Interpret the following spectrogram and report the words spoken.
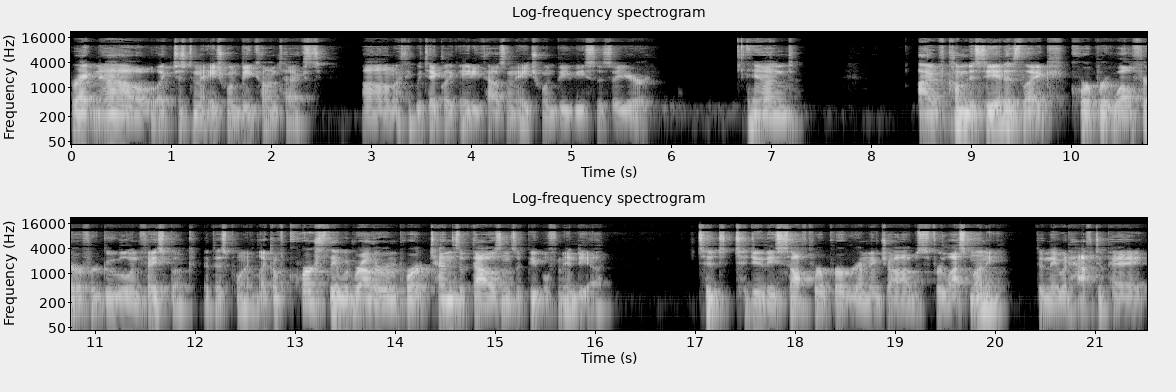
right now, like just in the H one B context, um, I think we take like eighty thousand H one B visas a year, and I've come to see it as like corporate welfare for Google and Facebook at this point. Like, of course, they would rather import tens of thousands of people from India to, to do these software programming jobs for less money than they would have to pay,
